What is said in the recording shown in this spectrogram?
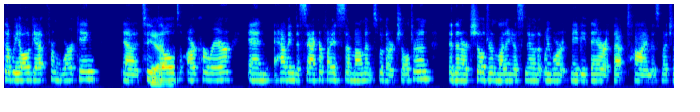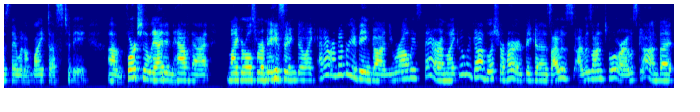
that we all get from working uh, to yeah. build our career and having to sacrifice some moments with our children and then our children letting us know that we weren't maybe there at that time as much as they would have liked us to be. Um, fortunately i didn't have that. My girls were amazing. They're like i don't remember you being gone. You were always there. I'm like oh my god bless your heart because i was i was on tour. I was gone. But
